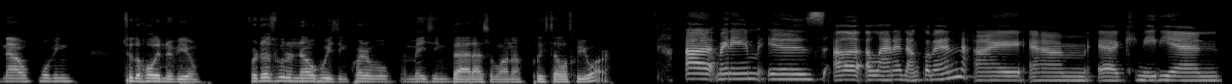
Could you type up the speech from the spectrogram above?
now moving to the whole interview. For those who don't know who is incredible, amazing, badass Alana, please tell us who you are. Uh, my name is uh, Alana Dunkelman. I am a Canadian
